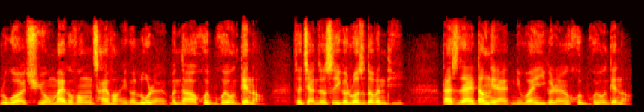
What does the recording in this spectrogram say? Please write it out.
如果去用麦克风采访一个路人，问他会不会用电脑，这简直是一个弱智的问题。但是在当年，你问一个人会不会用电脑，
